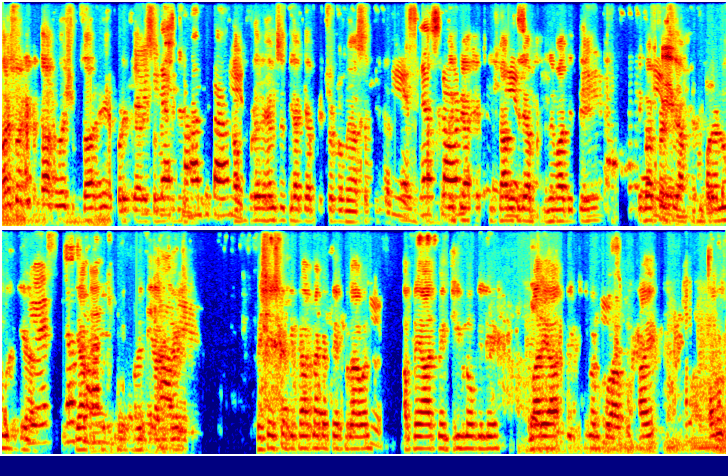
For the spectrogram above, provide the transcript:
हमारे स्वर्गीय पिता हमें शुक्रगुजार हैं बड़े प्यारे समय के लिए आप बड़े रहम से दिया कि आपके चरणों में आ सके। Yes, yes, बड़े Lord. प्यारे की शाम के लिए आपको धन्यवाद देते हैं। एक बार फिर से आपने हम पर अनुग्रह किया। कि है विशेष करके प्रार्थना करते हैं खुदावन अपने आत्मिक जीवनों के लिए हमारे आत्मिक जीवन को आप उठाए और उस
